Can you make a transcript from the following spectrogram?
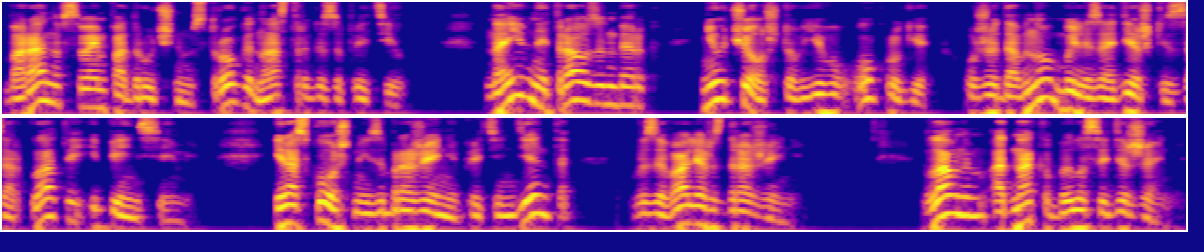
Баранов своим подручным строго-настрого запретил. Наивный Траузенберг не учел, что в его округе уже давно были задержки с зарплатой и пенсиями, и роскошные изображения претендента вызывали раздражение. Главным, однако, было содержание.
